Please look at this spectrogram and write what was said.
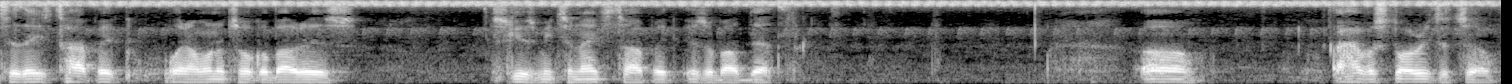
Today's topic, what I want to talk about is, excuse me, tonight's topic is about death. Uh, I have a story to tell.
